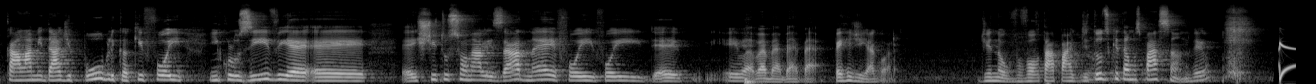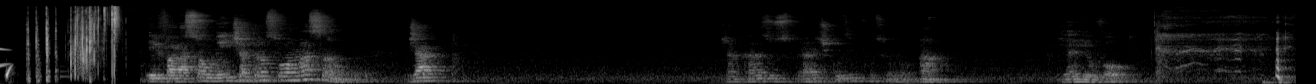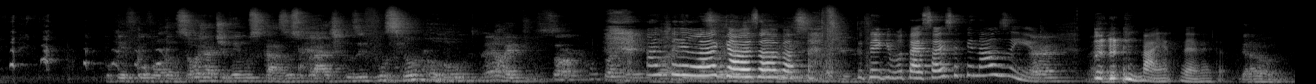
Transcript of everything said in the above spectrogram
Calamidade pública que foi, inclusive, é, é, é institucionalizado, né? Foi, foi, é, é perdi agora. De novo, vou voltar à parte de tudo que estamos passando, viu? Ele fará somente a transformação. Já já casos práticos e funcionou. Ah, e aí eu volto? Porque ficou faltando só, já tivemos casos práticos e funcionou. Não, é tudo só completamente. Achei legal essa parte. Tu tem que botar só esse finalzinho. É. é. Vai, é, é, é. Gravando.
